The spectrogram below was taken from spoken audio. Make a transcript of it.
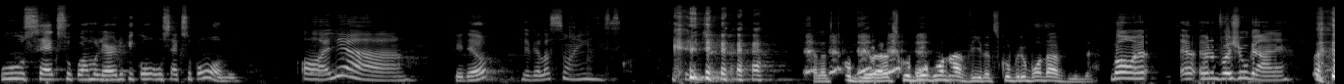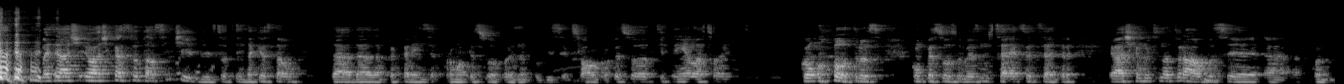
o sexo com a mulher do que com, o sexo com o homem. Olha, Entendeu? revelações. Ela descobriu, ela descobriu o bom da vida, descobriu o bom da vida. Bom, eu, eu, eu não vou julgar, né? Mas eu acho, eu acho que faz total sentido isso, assim, da questão da, da, da preferência para uma pessoa, por exemplo, bissexual, para pessoa que tem relações com outros, com pessoas do mesmo sexo, etc. Eu acho que é muito natural você, ah, quando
